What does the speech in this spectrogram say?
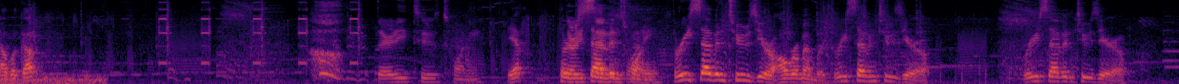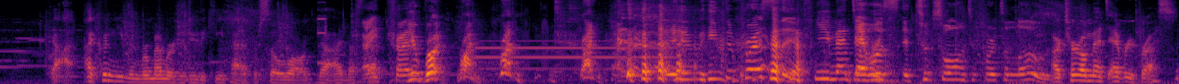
Now look up. 32, 20. Yep. 37, 3720. 3720. I'll remember. 3720. 3720. Yeah, I, I couldn't even remember to do the keypad for so long. Yeah, I messed I up. tried You run, run, run, run. I didn't mean to press it. you meant It every. was. It took so long to, for it to load. Arturo meant every press.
